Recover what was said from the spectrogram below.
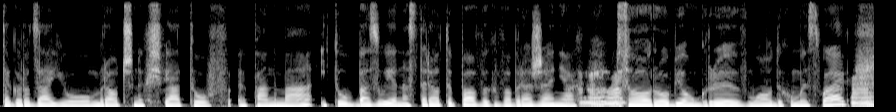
tego rodzaju mrocznych światów pan ma i tu bazuje na stereotypowych wyobrażeniach, mhm. co robią gry w młodych umysłach. Mhm.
